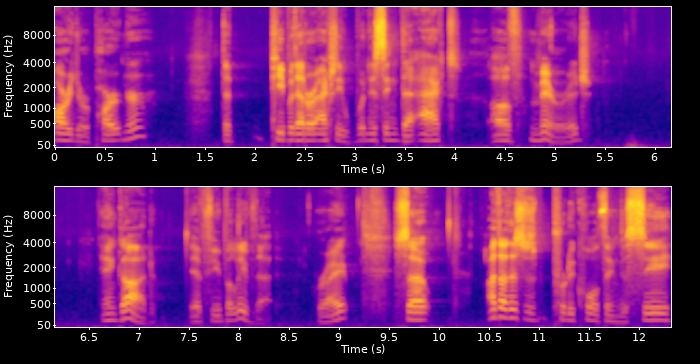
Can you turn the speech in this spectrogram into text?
are your partner the people that are actually witnessing the act of marriage and God, if you believe that, right? So I thought this was a pretty cool thing to see.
